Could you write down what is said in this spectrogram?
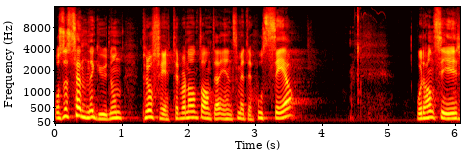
Og så sender Gud noen profeter, bl.a. en som heter Hosea, hvor han sier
